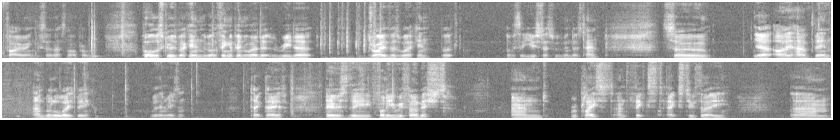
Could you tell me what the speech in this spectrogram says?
firing, so that's not a problem. Put all the screws back in. We've got the fingerprint reader drivers working, but obviously useless with Windows 10. So, yeah, I have been and will always be, within reason, Tech Dave. Here is the fully refurbished and replaced and fixed X230. Um,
